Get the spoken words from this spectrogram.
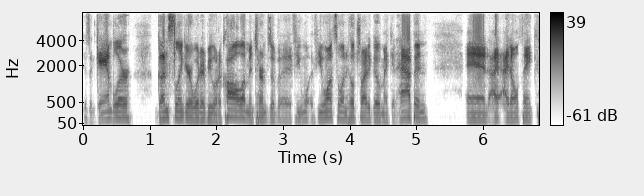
is a gambler, gunslinger, whatever you want to call him. In terms of uh, if you if you want someone, he'll try to go make it happen. And I, I don't think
